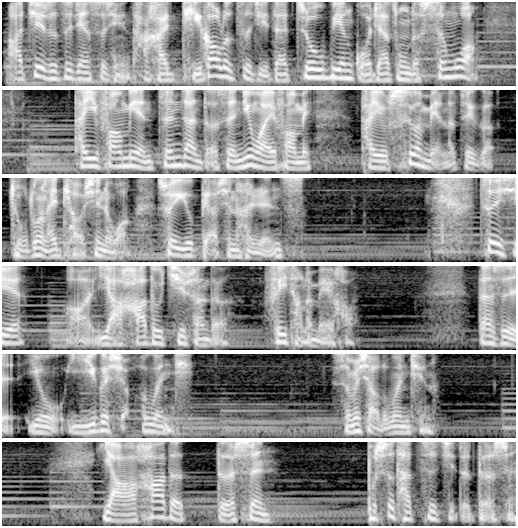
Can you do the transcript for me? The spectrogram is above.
啊，借着这件事情，他还提高了自己在周边国家中的声望。他一方面征战得胜，另外一方面他又赦免了这个主动来挑衅的王，所以又表现得很仁慈。这些啊，亚哈都计算得非常的美好。但是有一个小的问题，什么小的问题呢？亚哈的得胜不是他自己的得胜，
